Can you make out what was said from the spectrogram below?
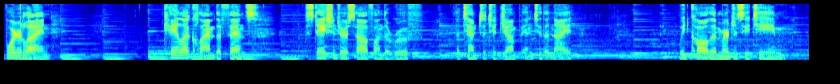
Borderline. Kayla climbed the fence, stationed herself on the roof, attempted to jump into the night. We'd call the emergency team.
